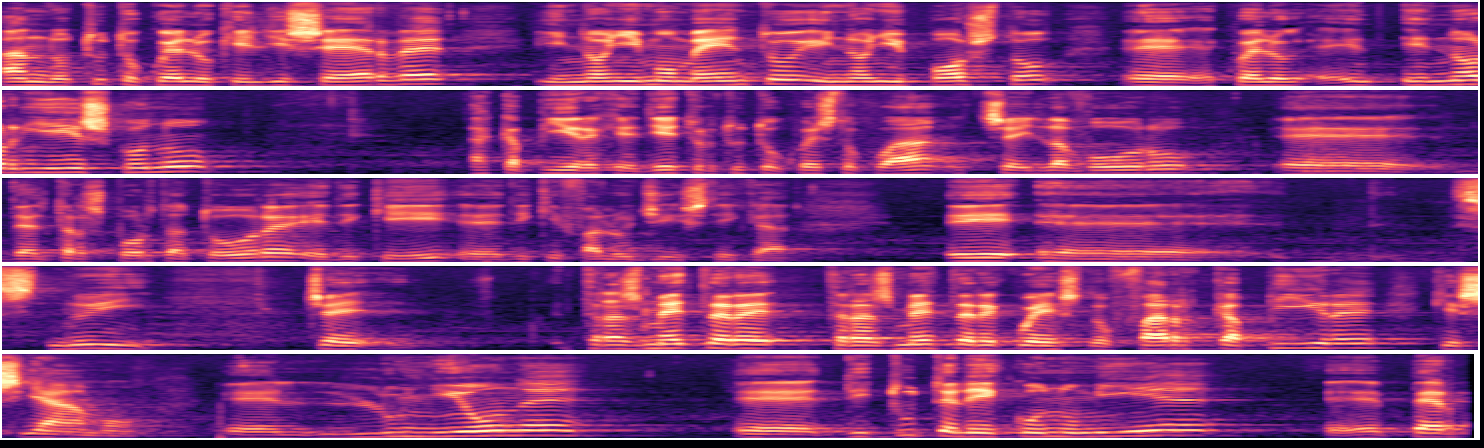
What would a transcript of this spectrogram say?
hanno tutto quello che gli serve in ogni momento, in ogni posto eh, quello, e, e, non riescono a capire che dietro tutto questo qua c'è il lavoro eh, del trasportatore e di chi, eh, di chi fa logistica. E eh, noi, cioè, trasmettere, trasmettere, questo, far capire che siamo eh, l'unione eh, di tutte le economie per,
